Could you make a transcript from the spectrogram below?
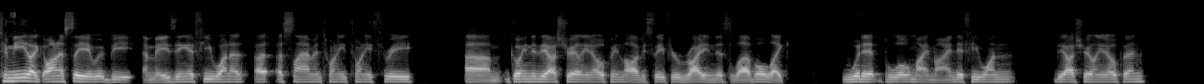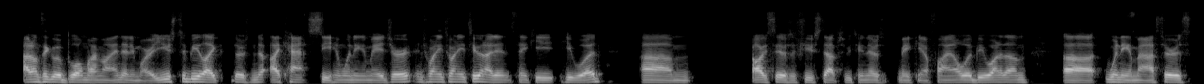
to me, like honestly, it would be amazing if he won a, a, a slam in 2023. Um, going to the Australian Open, obviously, if you're riding this level, like, would it blow my mind if he won the Australian Open? I don't think it would blow my mind anymore. It used to be like there's no I can't see him winning a major in 2022, and I didn't think he he would. Um, obviously, there's a few steps between there's making a final would be one of them. Uh, winning a Masters,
